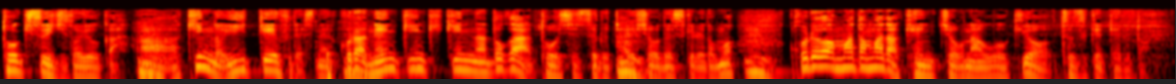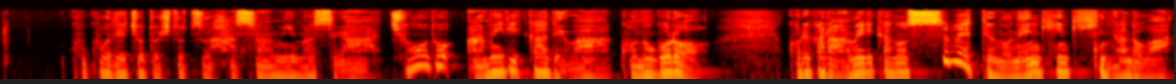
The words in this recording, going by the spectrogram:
投機水準というか、あー金の ETF ですね。これは年金基金などが投資する対象ですけれども、これはまだまだ堅調な動きを続けていると。ここでちょっと一つ挟みますが、ちょうどアメリカではこの頃、これからアメリカのすべての年金基金などは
